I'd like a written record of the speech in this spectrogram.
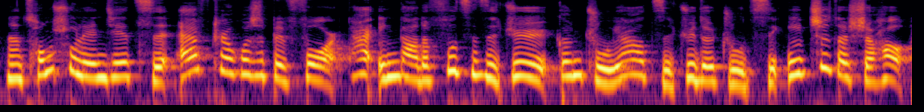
那从属连接词 after 或是 before，它引导的副词子句跟主要子句的主词一致的时候，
